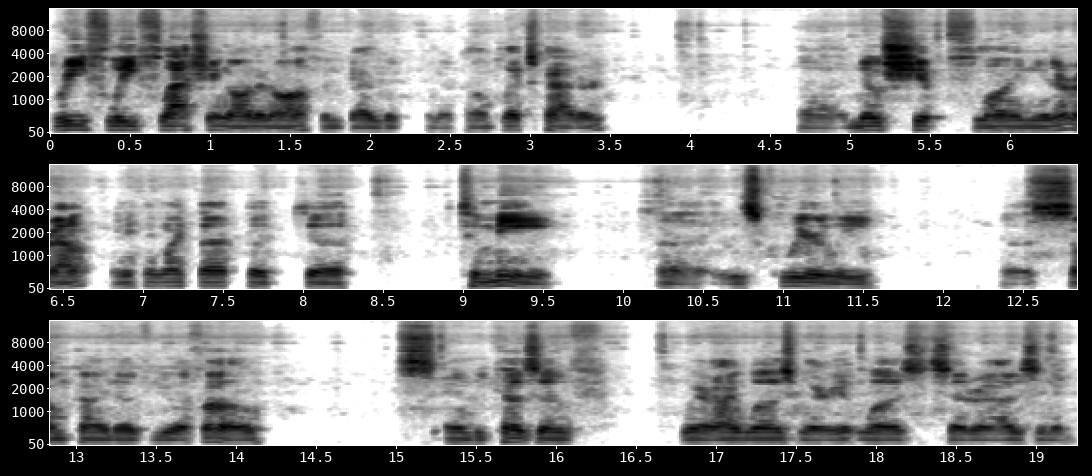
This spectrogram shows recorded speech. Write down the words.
briefly flashing on and off in kind of in a complex pattern. Uh, no ship flying in or out, anything like that. But uh, to me, uh, it was clearly uh, some kind of UFO. And because of where I was, where it was, etc., I was in an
